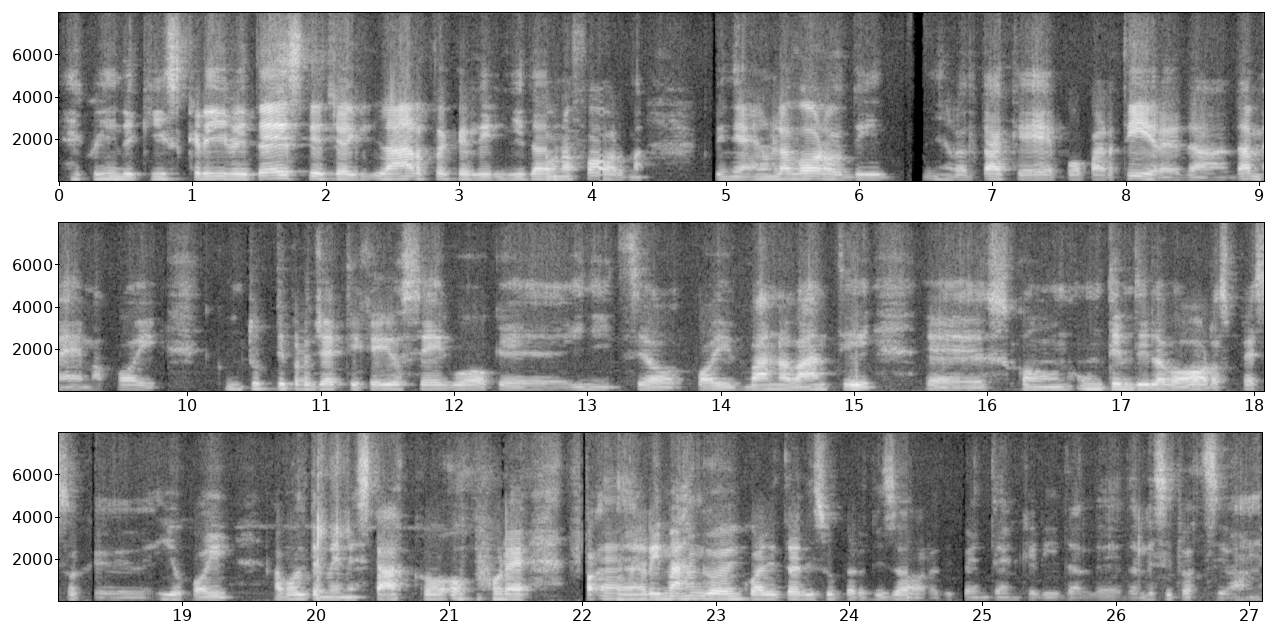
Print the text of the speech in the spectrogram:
e quindi chi scrive i testi e c'è l'art che gli, gli dà una forma. Quindi è un lavoro di, in realtà che può partire da, da me, ma poi in tutti i progetti che io seguo, che inizio, poi vanno avanti eh, con un team di lavoro, spesso che io poi a volte me ne stacco oppure eh, rimango in qualità di supervisore, dipende anche lì dalle, dalle situazioni.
